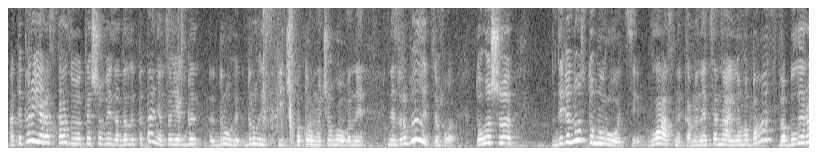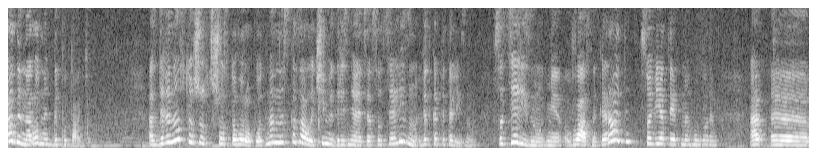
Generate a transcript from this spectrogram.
А тепер я розказую те, що ви задали питання. Це якби другий, другий спіч по тому, чого вони не зробили цього. Того, що в 90-му році власниками національного багатства були ради народних депутатів. А з 96-го року от нам не сказали, чим відрізняється соціалізм від капіталізму. В соціалізмі власники ради, совєти, як ми говоримо, а е,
